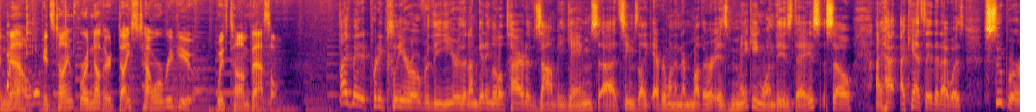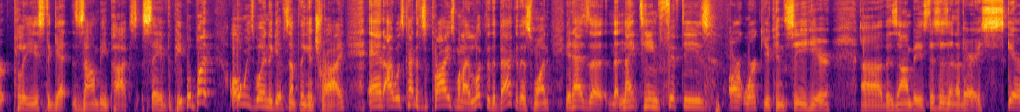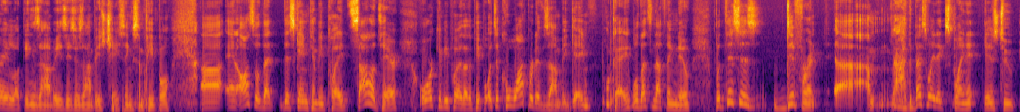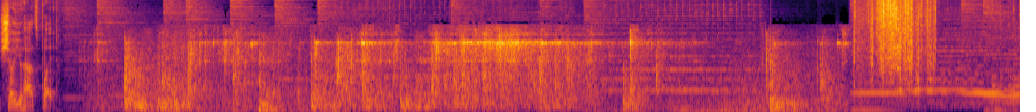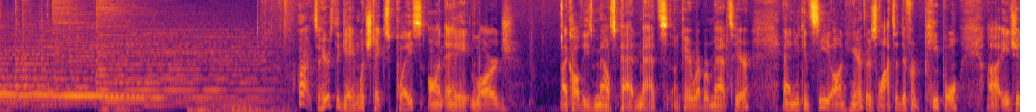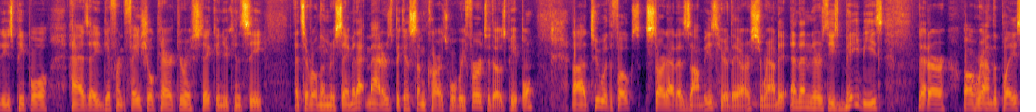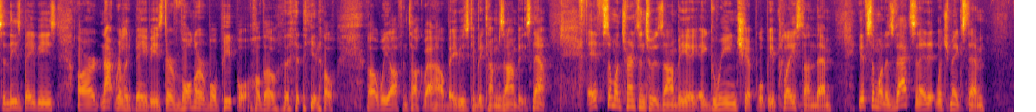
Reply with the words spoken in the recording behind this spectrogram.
And now it's time for another Dice Tower review with Tom Vasel. I've made it pretty clear over the year that I'm getting a little tired of zombie games. Uh, it seems like everyone and their mother is making one these days. So I I can't say that I was super pleased to get Zombie Pox Save the People, but always willing to give something a try. And I was kind of surprised when I looked at the back of this one. It has the, the 1950s artwork you can see here. Uh, the zombies. This isn't a very scary looking zombies. These are zombies chasing some people. Uh, and also that this game can be played solitaire or can be played with other people. It's a cooperative zombie game. Okay, well that's nothing new. But this is different. Ah, the best way to explain it is to show you how it's played. Right, so here's the game, which takes place on a large, I call these mouse pad mats, okay, rubber mats here. And you can see on here, there's lots of different people. Uh, each of these people has a different facial characteristic, and you can see that several of them are the same. And that matters because some cards will refer to those people. Uh, two of the folks start out as zombies. Here they are, surrounded. And then there's these babies that are around the place and these babies are not really babies they're vulnerable people although you know uh, we often talk about how babies can become zombies now if someone turns into a zombie a, a green chip will be placed on them if someone is vaccinated which makes them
